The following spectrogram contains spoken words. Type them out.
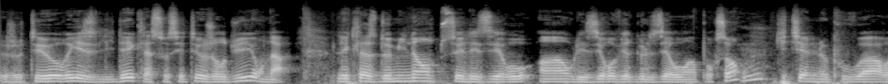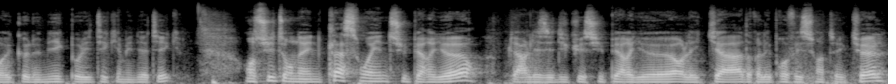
je théorise l'idée que la société aujourd'hui, on a les classes dominantes, c'est les 0,1 ou les 0,01% mmh. qui tiennent le pouvoir économique, politique et médiatique. Ensuite, on a une classe moyenne supérieure, c'est-à-dire les éduqués supérieurs, les cadres, les professions intellectuelles,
